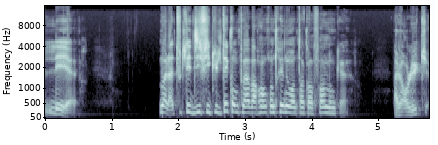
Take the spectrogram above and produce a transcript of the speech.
les, voilà, toutes les difficultés qu'on peut avoir rencontrées, nous, en tant qu'enfants. Donc, alors Luc,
